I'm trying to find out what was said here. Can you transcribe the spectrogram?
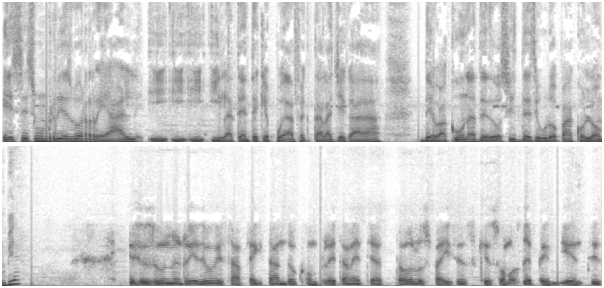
¿Ese es un riesgo real y, latente que puede afectar la llegada de vacunas de dosis desde Europa a Colombia? Eso es un riesgo que está afectando completamente a todos los países que somos dependientes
